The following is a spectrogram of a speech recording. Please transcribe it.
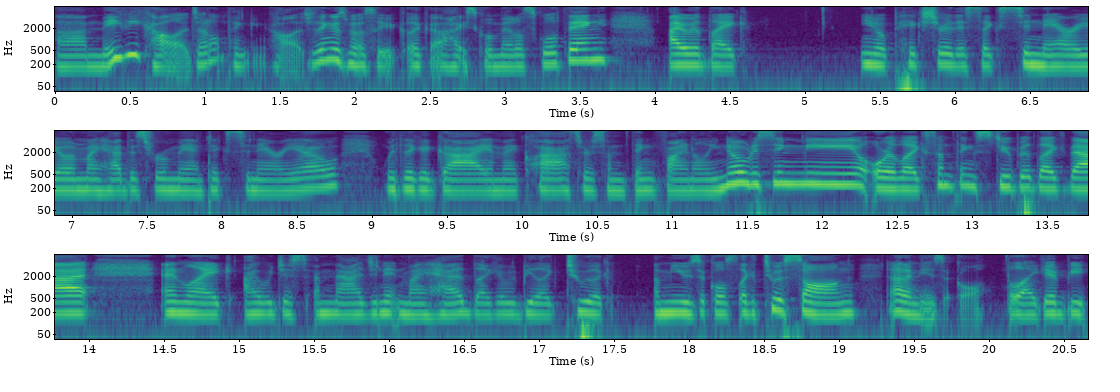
um, maybe college. I don't think in college. I think it was mostly like a high school, middle school thing. I would like, you know, picture this like scenario in my head, this romantic scenario with like a guy in my class or something finally noticing me or like something stupid like that. And like I would just imagine it in my head. Like it would be like two like a musical, like to a song, not a musical, but like it'd be,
